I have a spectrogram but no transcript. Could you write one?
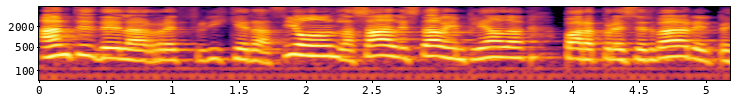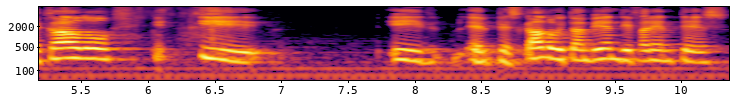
Antes de la refrigeración, la sal estaba empleada para preservar el pecado y, el pescado y también diferentes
